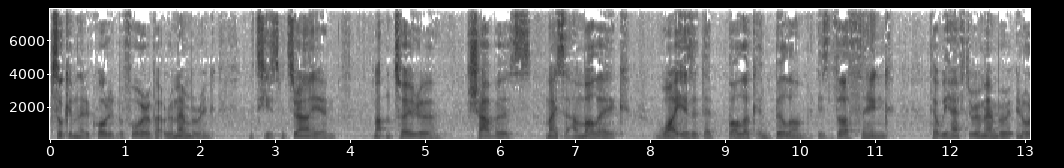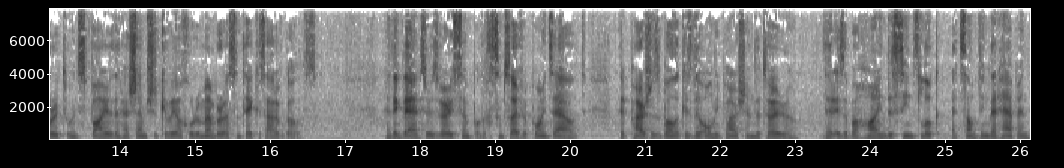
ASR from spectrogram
psukim that I quoted before about remembering Mitzias Mitzrayim, Matan Torah, Shabbos, Maisa Amalek, why is it that Balak and Bilam is the thing that we have to remember in order to inspire that Hashem should Kavayachal remember us and take us out of Golas? I think the answer is very simple. The Chassam Sofer points out that Parshas Balak is the only parsha in the Torah that is a behind the scenes look at something that happened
